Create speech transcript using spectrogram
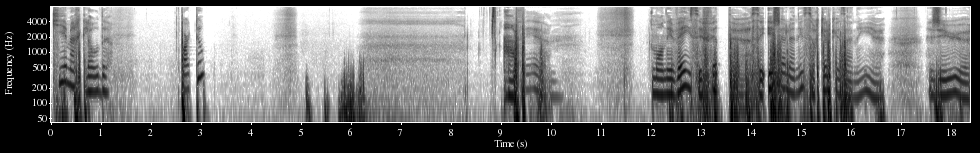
Qui est Marie-Claude? Part 2? En fait, euh, mon éveil s'est fait, euh, s'est échelonné sur quelques années. Euh, j'ai eu,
